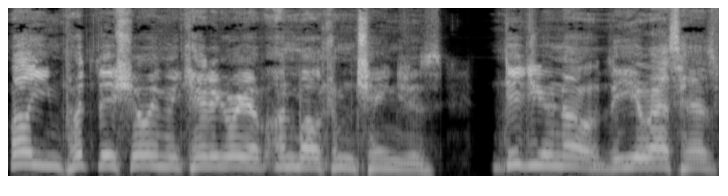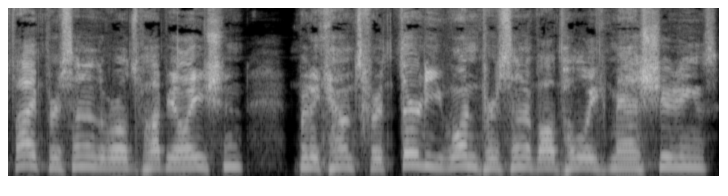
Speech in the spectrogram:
Well, you can put this show in the category of unwelcome changes. Did you know the U.S. has 5% of the world's population, but accounts for 31% of all public mass shootings?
